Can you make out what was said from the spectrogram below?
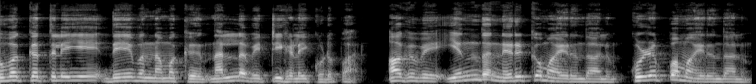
துவக்கத்திலேயே தேவன் நமக்கு நல்ல வெற்றிகளை கொடுப்பார். ஆகவே எந்த நெருக்கமாயிருந்தாலும் குழப்பமாயிருந்தாலும்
